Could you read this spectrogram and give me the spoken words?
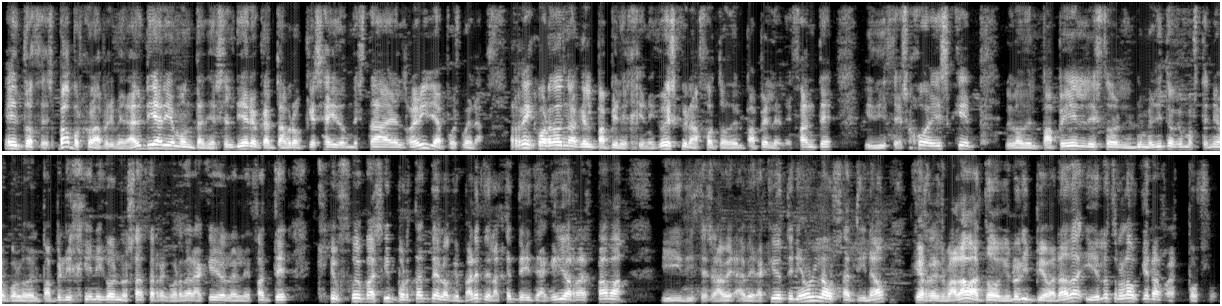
Entonces, vamos con la primera. El diario Montañés, el diario Cantabrón, que es ahí donde está el Revilla. Pues bueno, recordando aquel papel higiénico. Es que una foto del papel elefante y dices, jo, es que lo del papel, esto, el numerito que hemos tenido con lo del papel higiénico nos hace recordar aquello del elefante que fue más importante de lo que parece. La gente dice, aquello raspaba y dices, a ver, a ver, aquello tenía un lado satinado que resbalaba todo, y no limpiaba nada, y el otro lado que era rasposo.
